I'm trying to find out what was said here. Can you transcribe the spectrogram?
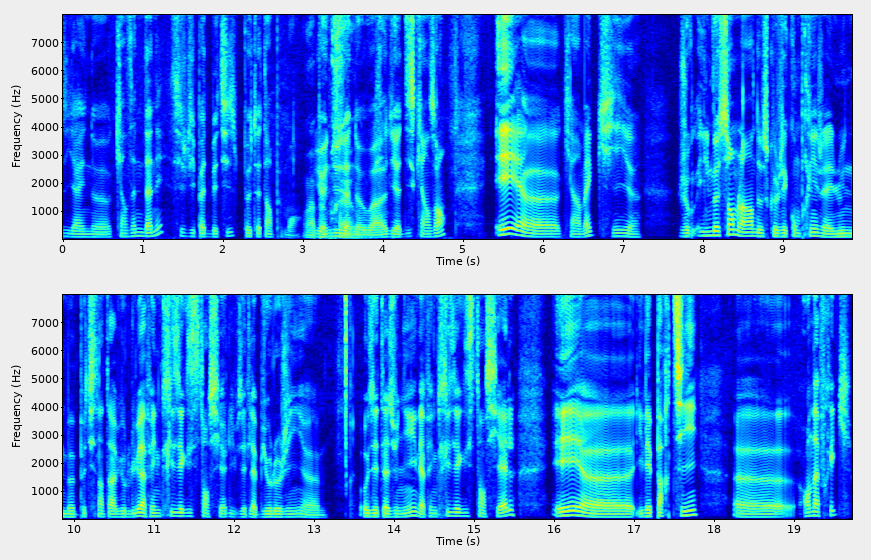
il y a une quinzaine d'années, si je dis pas de bêtises, peut-être un peu moins. Ouais, il y a une dizaine, ouais. il y a 10-15 ans. Et euh, qui est un mec qui, euh, je- il me semble, hein, de ce que j'ai compris, j'avais lu une petite interview de lui, a fait une crise existentielle. Il faisait de la biologie euh, aux États-Unis. Il a fait une crise existentielle et euh, il est parti euh, en Afrique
